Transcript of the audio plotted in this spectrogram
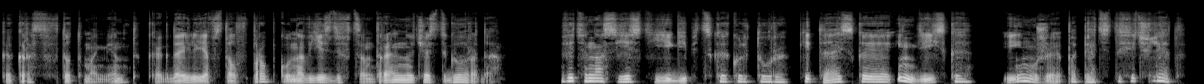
как раз в тот момент, когда Илья встал в пробку на въезде в центральную часть города. «Ведь у нас есть египетская культура, китайская, индийская, им уже по пять тысяч лет».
